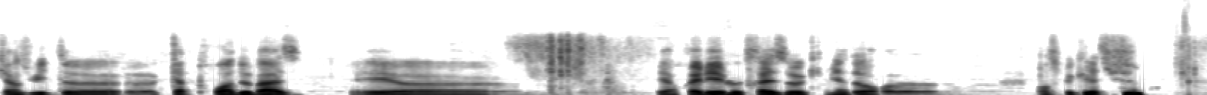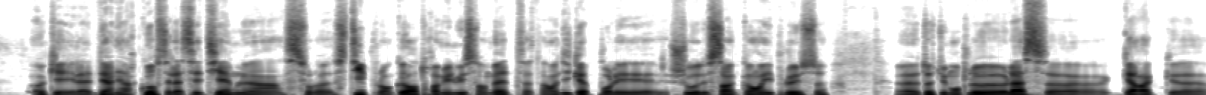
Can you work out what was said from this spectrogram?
15-8, 4-3 de base et et après les, le 13 qui m'adore en spéculatif. Ok, la dernière course est la septième sur le steeple encore, 3800 mètres. C'est un handicap pour les chevaux de 5 ans et plus. Euh, toi, tu montes le LAS euh, Garak, euh,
